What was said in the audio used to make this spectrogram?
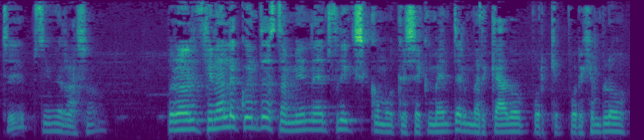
Sí, pues tiene razón. Pero al final de cuentas también Netflix como que segmenta el mercado porque, por ejemplo,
